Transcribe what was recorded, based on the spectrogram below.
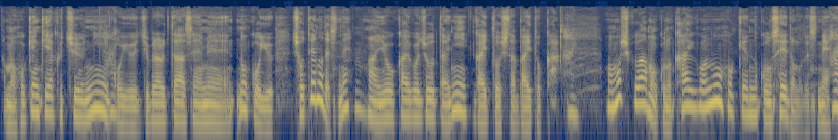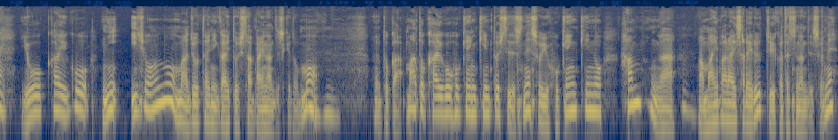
保険契約中にはい。こういうジブラルター生命のこういう所定のですね、まあ要介護状態に該当した場合とか、はい。まあもしくはもうこの介護の保険のこの制度のですね、はい。要介護2以上のまあ状態に該当した場合なんですけども、とか、まあ、あと介護保険金としてですね、そういう保険金の半分が、まあ、前払いされるという形なんですよね。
